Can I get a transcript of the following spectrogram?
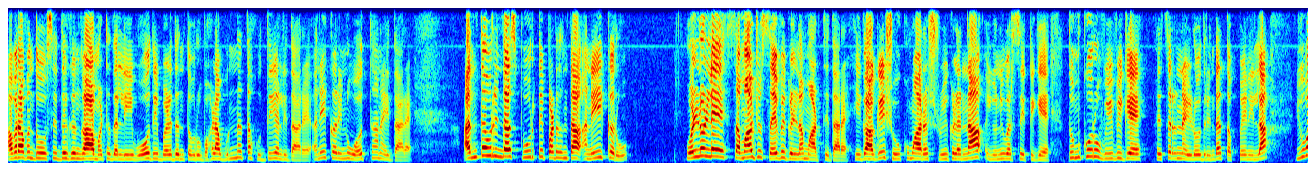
ಅವರ ಒಂದು ಸಿದ್ಧಗಂಗಾ ಮಠದಲ್ಲಿ ಓದಿ ಬೆಳೆದಂಥವರು ಬಹಳ ಉನ್ನತ ಹುದ್ದೆಯಲ್ಲಿದ್ದಾರೆ. ಅನೇಕರು ಇನ್ನೂ ಓದ್ತಾನೆ ಇದ್ದಾರೆ. ಅಂಥವರಿಂದ ಸ್ಫೂರ್ತಿ ಪಡೆದಂಥ ಅನೇಕರು ಒಳ್ಳೊಳ್ಳೆ ಸಮಾಜ ಸೇವೆಗಳನ್ನ ಮಾಡ್ತಿದ್ದಾರೆ. ಹೀಗಾಗಿ ಶಿವಕುಮಾರ ಶ್ರೀಗಳನ್ನ ಯೂನಿವರ್ಸಿಟಿಗೆ, ತುಮಕೂರು ವಿವಿಗೆ ಹೆಸರನ್ನ ಇಡೋದ್ರಿಂದ ತಪ್ಪೇನಿಲ್ಲ. ಯುವ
